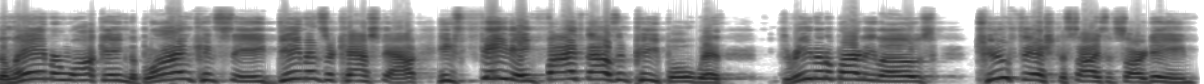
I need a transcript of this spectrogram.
The lame are walking. The blind can see. Demons are cast out. He's feeding 5,000 people with three little barley loaves, two fish the size of sardine,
